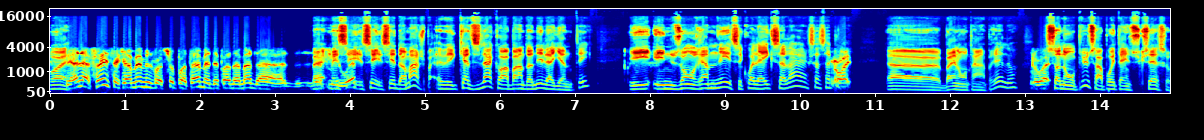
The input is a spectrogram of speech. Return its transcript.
Ouais. Mais à la fin, c'est quand même une voiture potable, indépendamment de la, de la Ben, mais c'est- dommage. Euh, Cadillac a abandonné la INT et et ils nous ont ramené, c'est quoi, la XLR, ça s'appelle? Ouais. Euh, ben longtemps après, là. Ouais. Ça non plus, ça n'a pas été un succès, ça.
